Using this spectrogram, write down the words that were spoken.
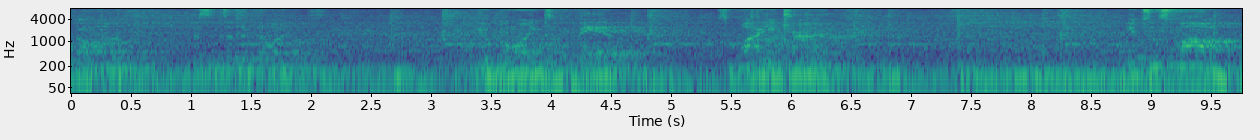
Go on, listen to the noise. You're going to fail. So why are you trying? You're too small.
